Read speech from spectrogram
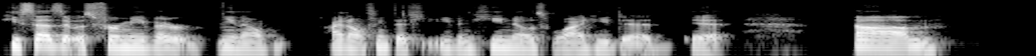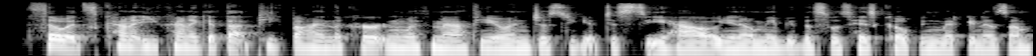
he says it was for me but you know i don't think that he, even he knows why he did it. Um so it's kind of you kind of get that peek behind the curtain with matthew and just you get to see how you know maybe this was his coping mechanism.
